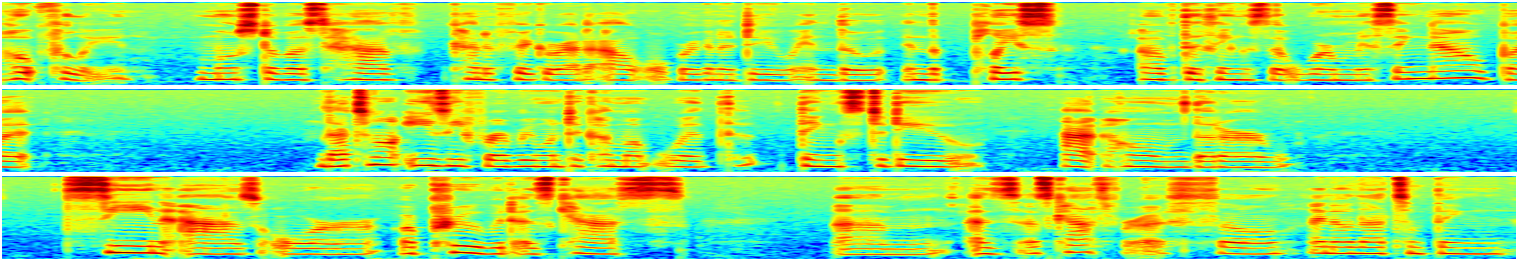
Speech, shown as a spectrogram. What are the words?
hopefully most of us have kind of figured out what we're going to do in the in the place of the things that we're missing now, but that's not easy for everyone to come up with things to do at home that are seen as or approved as casts um, as as CAS for us. So I know that's something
